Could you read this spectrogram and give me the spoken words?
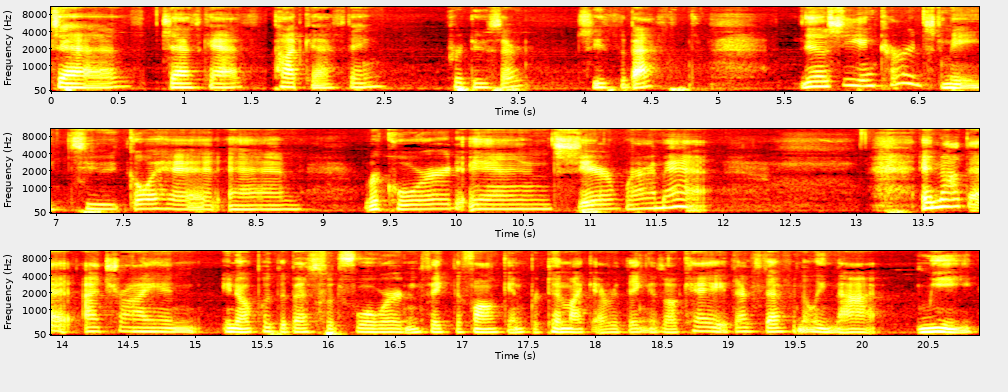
Jazz, Jazzcast podcasting producer. She's the best you know, she encouraged me to go ahead and record and share where I'm at. And not that I try and, you know, put the best foot forward and fake the funk and pretend like everything is okay. That's definitely not me.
